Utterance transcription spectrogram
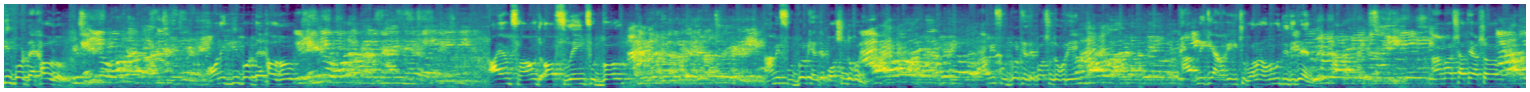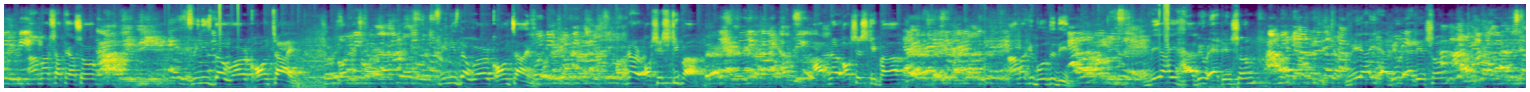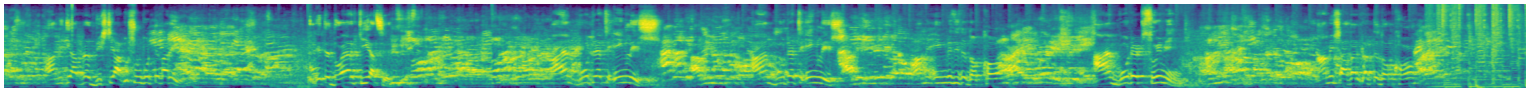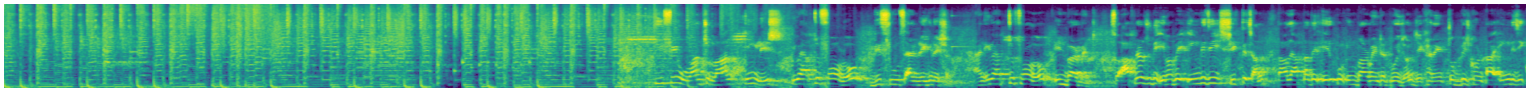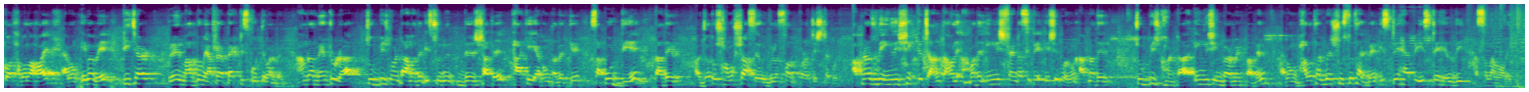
দিন পর দেখা হলো। অনেক দিন পর দেখা হলো। I am fond of playing football আমি ফুটবল খেলতে পছন্দ করি। আমি ফুটবল খেলতে পছন্দ করি। আপনি কি আমাকে কিছু বলার অনুমতি দিবেন? আমার সাথে আসো। আমার সাথে আসো। Finish the work on time finish the work on time আপনার অশেষ কৃপা। আপনার অশেষ কৃপা। আমাকে বলতে দিন। May I have your attention may I have your attention আমি কি আপনার দৃষ্টি আকর্ষণ করতে পারি? এতে দয়ার কি আছে? I am good at English I am good at English আমি ইংরেজিতে দক্ষ। I am good at swimming if you want to learn english, you have to follow these rules and regulation. And you have to follow environment. So, আপনারা যদি এভাবে ইংরেজি শিখতে চান, তাহলে আপনাদের এরকম এনভায়রনমেন্টের প্রয়োজন, যেখানে চব্বিশ ঘণ্টা ইংরেজি কথা বলা হয় এবং এভাবে টিচারের মাধ্যমে আপনারা প্র্যাকটিস করতে পারবেন। আমরা মেন্টররা চব্বিশ ঘণ্টা আমাদের স্টুডেন্টদের সাথে থাকি এবং তাদেরকে সাপোর্ট দিয়ে তাদের যত সমস্যা আছে, ওইগুলো সলভ করার চেষ্টা করি। আপনারা যদি ইংলিশ শিখতে চান, তাহলে আমাদের ইংলিশ ফ্যান্টাসিতে এসে পড়ুন। আপনাদের চব্বিশ ঘণ্টা ইংলিশ এনভায়রনমেন্ট পাবেন এবং ভালো থাকবেন, সুস্থ থাকবেন স্টে হ্যাপি স্টে হেলদি আসসালামু আলাইকুম।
